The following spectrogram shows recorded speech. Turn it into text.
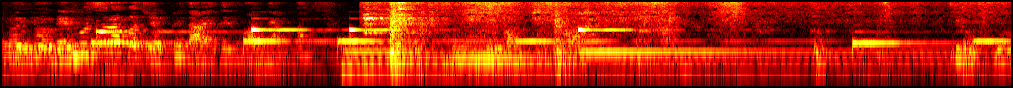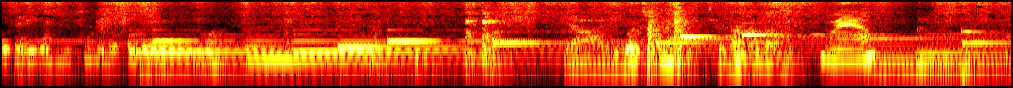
이거, 이거 레몬 썰어가지고 옆에 놔야 되는 거 아니야, 아까? 이거 여기다 이거 묻혀서 요거지, 이거. 야, 이거 참 대단하다. 왜요?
